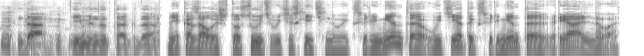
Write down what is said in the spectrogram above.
Да, именно так, да. Мне казалось, что суть вычислительного эксперимента — уйти от эксперимента реального.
